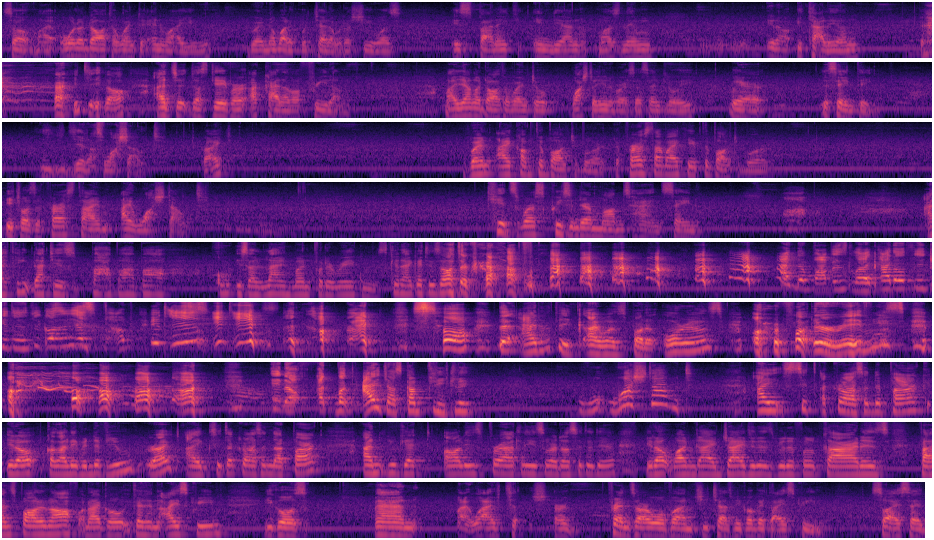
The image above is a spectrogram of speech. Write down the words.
So my older daughter went to NYU, where nobody could tell her whether she was Hispanic, Indian, Muslim, you know, Italian, right? You know, and she just gave her a kind of a freedom. My younger daughter went to Washington University St. Louis, where the same thing. Yeah. You, you just wash out, right? When I come to Baltimore, the first time I came to Baltimore, it was the first time I washed out. Kids were squeezing their mom's hand, saying, Mom, I think that is Ba Ba Ba, who is a lineman for the Ravens. Can I get his autograph? is like, I don't think it is. Goes, Yes, mom, it is, it is. All right. So the, I don't think I was for the Orioles or for the Ravens. you know, but I just completely washed out. I sit across in the park, you know, because I live in the view, right? I sit across in that park, and you get all these pro athletes who are just sitting there. You know, one guy drives in his beautiful car and his pants falling off, and I go get an ice cream. He goes, man, my wife, t- her friends are over, and she tells me go get the ice cream. So I said,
